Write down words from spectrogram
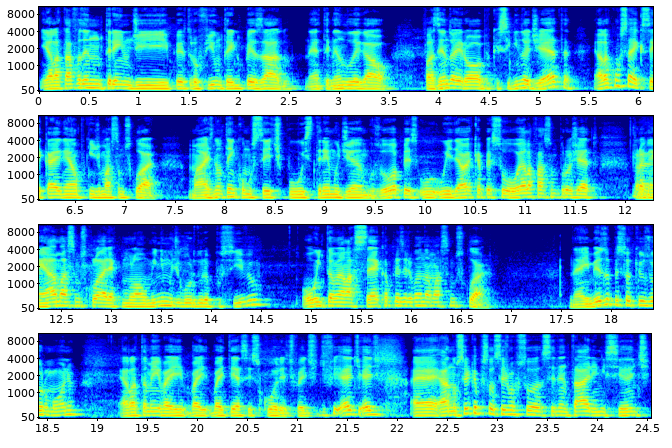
e ela tá fazendo um treino de hipertrofia, um treino pesado, né? Treinando legal, fazendo aeróbico e seguindo a dieta, ela consegue secar e ganhar um pouquinho de massa muscular. Mas não tem como ser, tipo, o extremo de ambos. Ou pe- o, ideal é que a pessoa ou ela faça um projeto para É. ganhar a massa muscular e acumular o mínimo de gordura possível, ou então ela seca preservando a massa muscular. Né? E mesmo a pessoa que usa hormônio, ela também vai, vai, vai ter essa escolha. Tipo, é, é, é, é, a não ser que a pessoa seja uma pessoa sedentária, iniciante,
